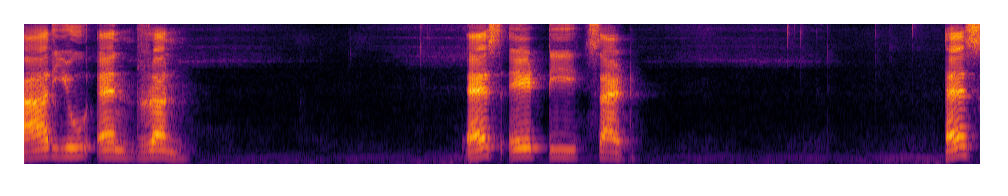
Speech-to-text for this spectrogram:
R U N run S A T sat S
